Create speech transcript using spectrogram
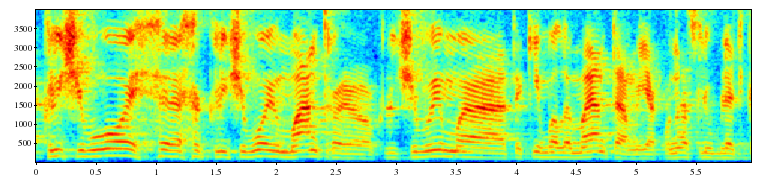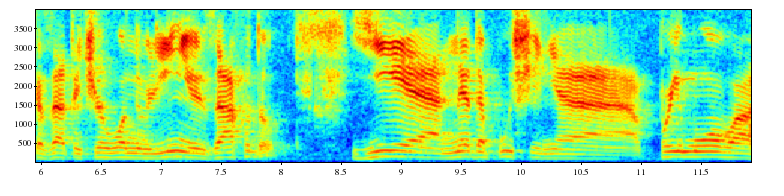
Ключовою, е, ключовою мантрою, ключовим е, таким елементом, як у нас люблять казати, червоною лінією заходу, є недопущення прямого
